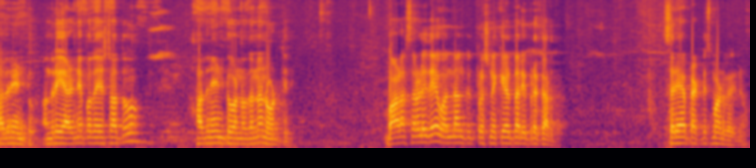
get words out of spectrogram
ಹದಿನೆಂಟು. ಅಂದರೆ ಎರಡನೇ ಪದ ಎಷ್ಟಾಯ್ತು? ಹದಿನೆಂಟು ಅನ್ನೋದನ್ನು ನೋಡ್ತೀವಿ. ಭಾಳ ಸರಳ ಇದೆ, ಒಂದು ಅಂಕಕ್ಕೆ ಪ್ರಶ್ನೆ ಕೇಳ್ತಾರೆ ಈ ಪ್ರಕಾರದ ಸರಿಯಾಗಿ ಪ್ರಾಕ್ಟೀಸ್ ಮಾಡ್ಬೇಕು ನೀವು.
